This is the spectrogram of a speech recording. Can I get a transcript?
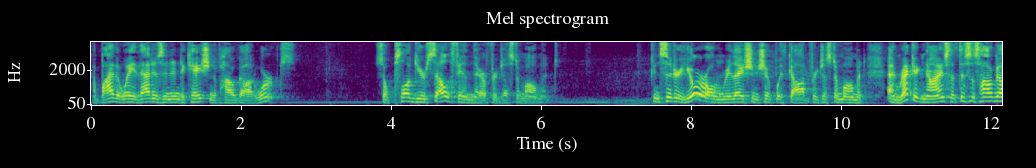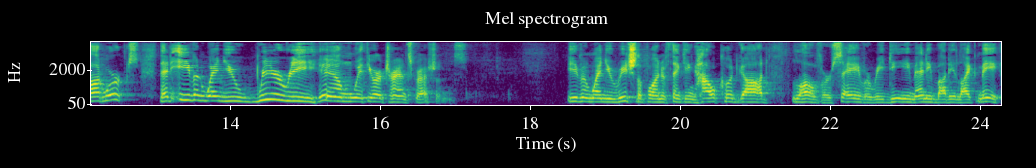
Now, by the way, that is an indication of how God works. So plug yourself in there for just a moment. Consider your own relationship with God for just a moment and recognize that this is how God works. That even when you weary Him with your transgressions, even when you reach the point of thinking, how could God love or save or redeem anybody like me?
